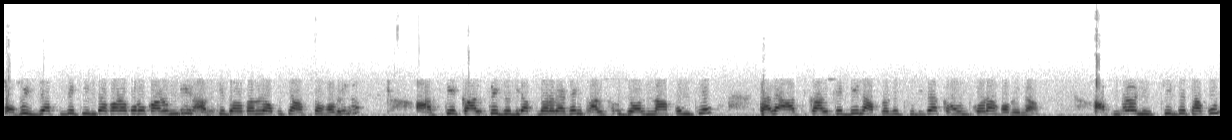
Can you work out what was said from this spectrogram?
অফিস যাত্রীদের চিন্তা করার কোনো কারণ নেই। আজকে দরকার হলে অফিসে আসতে হবে না। আজকে, কালকে যদি আপনারা দেখেন, কালকেও জল না কমছে, তাহলে আজ কালকের দিন আপনাদের ছুটিটা কাউন্ট করা হবে না। আপনারা নিশ্চিন্তে থাকুন।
